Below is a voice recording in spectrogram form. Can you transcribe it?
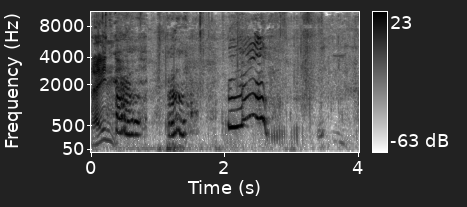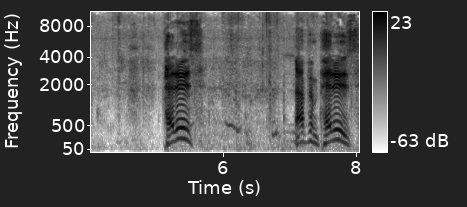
Reyn. Perüz. Ne yapıyorsun Perüz?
